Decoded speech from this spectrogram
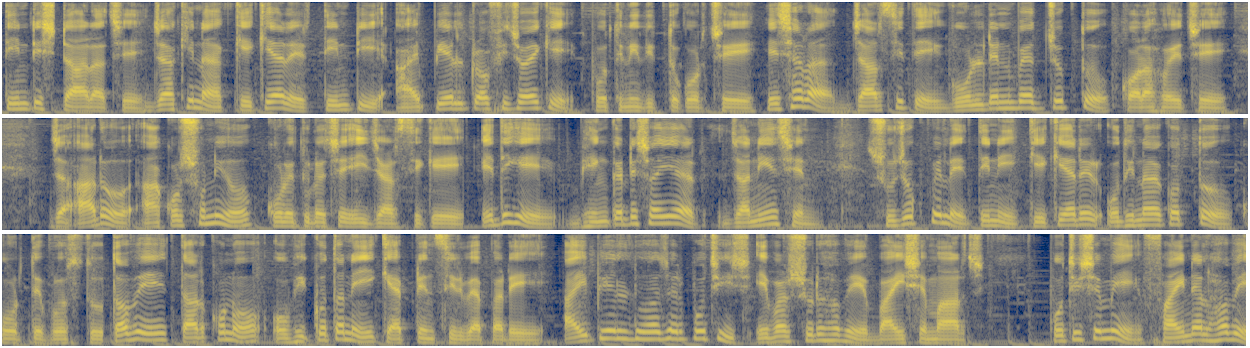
তিনটি স্টার আছে, যা কিনা কেকেআরের তিনটি আইপিএল ট্রফি জয়কে প্রতিনিধিত্ব করছে। এছাড়া জার্সিতে গোল্ডেন ব্যাচ যুক্ত করা হয়েছে। যা আরও আকর্ষণীয় করে তুলেছে এই জার্সিকে। এদিকে ভেঙ্কটেশ আইয়ার জানিয়েছেন, সুযোগ পেলে তিনি কেকেআরের অধিনায়কত্ব করতে প্রস্তুত। তবে তার কোনো অভিজ্ঞতা নেই ক্যাপ্টেন্সির ব্যাপারে। আইপিএল দু হাজার পঁচিশ এবার শুরু হবে বাইশে মার্চ। পঁচিশে মে ফাইনাল হবে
